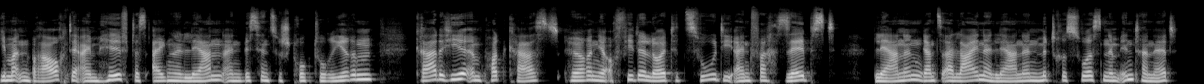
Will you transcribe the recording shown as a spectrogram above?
jemanden braucht, der einem hilft, das eigene Lernen ein bisschen zu strukturieren. Gerade hier im Podcast hören ja auch viele Leute zu, die einfach selbst lernen, ganz alleine lernen, mit Ressourcen im Internet.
